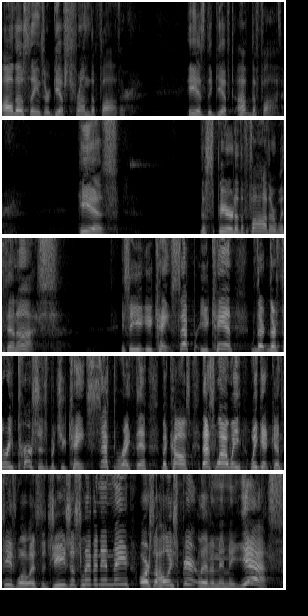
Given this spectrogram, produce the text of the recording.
all those things are gifts from the Father. He is the gift of the Father. He is the Spirit of the Father within us. You see, you, you can't separate, you can, they're, they're three persons, but you can't separate them because that's why we, we get confused. Well, is the Jesus living in me or is the Holy Spirit living in me? Yes.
